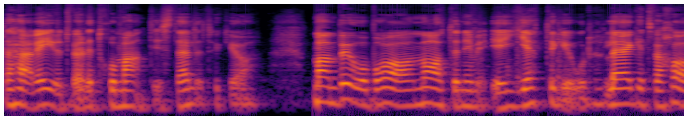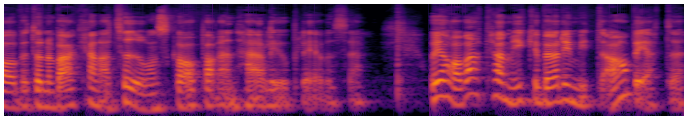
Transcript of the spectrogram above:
Det här är ju ett väldigt romantiskt ställe tycker jag. Man bor bra, maten är jättegod, läget vid havet och den vackra naturen skapar en härlig upplevelse. Och jag har varit här mycket både i mitt arbete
